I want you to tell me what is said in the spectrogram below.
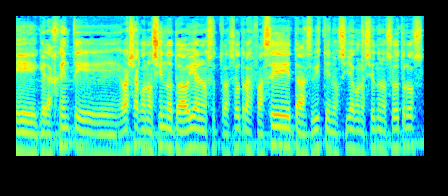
eh, que la gente vaya conociendo todavía nuestras otras facetas, ¿viste? Nos siga conociendo nosotros.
